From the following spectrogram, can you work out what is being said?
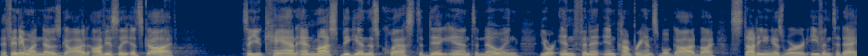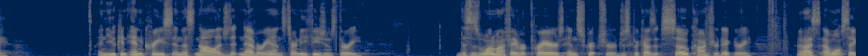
If anyone knows God, obviously it's God. So you can and must begin this quest to dig into knowing your infinite, incomprehensible God by studying His Word even today. And you can increase in this knowledge that never ends. Turn to Ephesians 3. This is one of my favorite prayers in Scripture just because it's so contradictory. And I, I won't say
